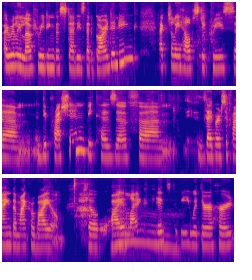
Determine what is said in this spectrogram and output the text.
I really loved reading the studies that gardening actually helps decrease um, depression because of um, diversifying the microbiome. So. I like kids to be with their hurt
